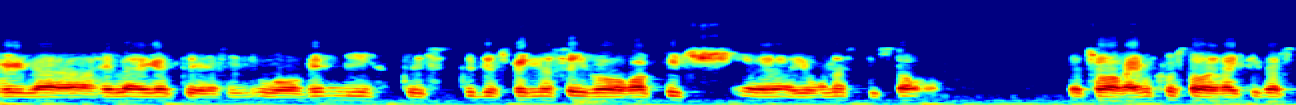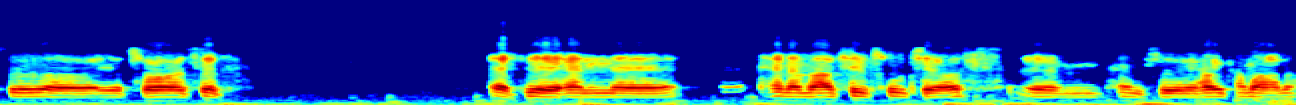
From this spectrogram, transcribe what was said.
føler jeg heller ikke, at det er sådan uovervindeligt. Det, det bliver spændende at se, hvor Roglic øh, og Jonas de står. Jeg tror, at Remco står et rigtig godt sted, og jeg tror også, at, at uh, han... Uh, han er meget tiltro til os, øhm, hans øh, holdkammerater.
